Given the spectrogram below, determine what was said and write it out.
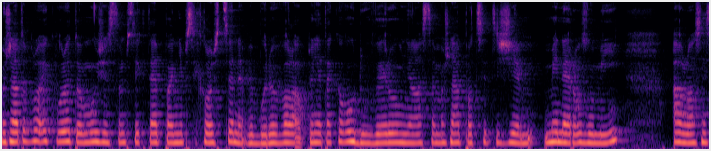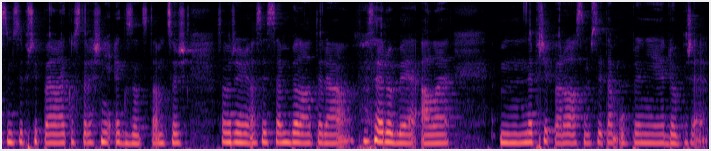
možná to bylo i kvůli tomu, že jsem si k té paní psycholožce nevybudovala úplně takovou důvěru, měla jsem možná pocit, že mi nerozumí a vlastně jsem si připadala jako strašný exot tam, což samozřejmě asi jsem byla teda v té době, ale mm, nepřipadala jsem si tam úplně dobře.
